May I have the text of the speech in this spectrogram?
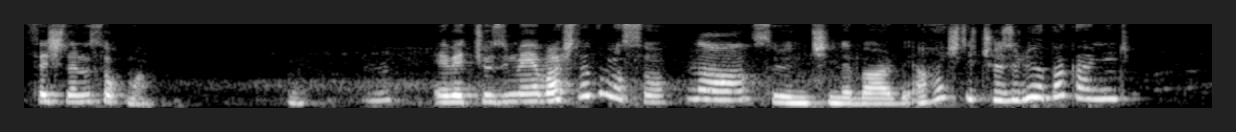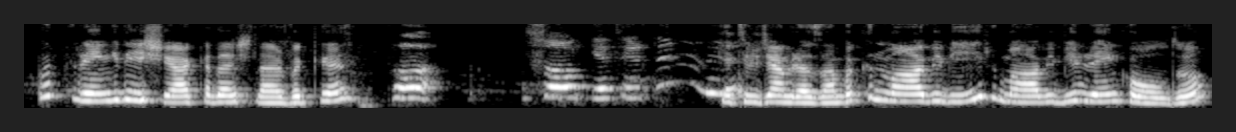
Saçlarını sokma. Evet çözülmeye başladı mı su? No. Suyun içinde Barbie. Aha işte çözülüyor bak anneciğim. Bak rengi değişiyor arkadaşlar bakın. Pa- soğuk getirdin mi? Getireceğim birazdan. Bakın mavi bir, mavi bir renk oldu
